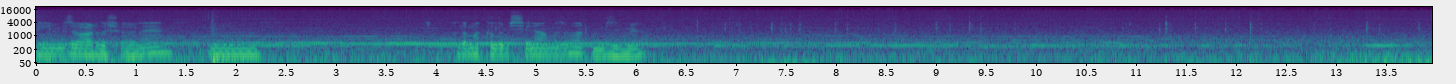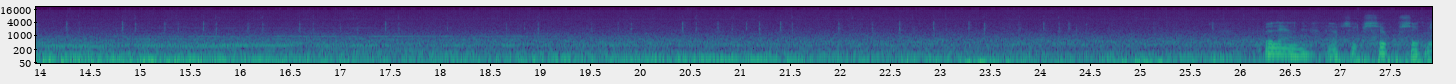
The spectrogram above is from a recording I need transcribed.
Neyimiz vardı şöyle. Hmm. Adam akıllı bir silahımız var mı bizim ya? Öyle yani. Yapacak bir şey yok bu şekilde.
